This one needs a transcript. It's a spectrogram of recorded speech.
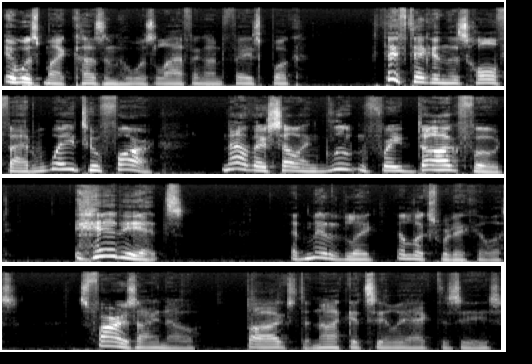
It was my cousin who was laughing on Facebook. They've taken this whole fad way too far. Now they're selling gluten free dog food. Idiots! Admittedly, it looks ridiculous. As far as I know, dogs do not get celiac disease,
